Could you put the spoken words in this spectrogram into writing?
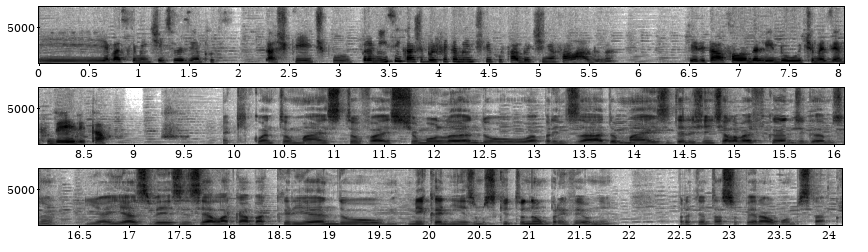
E é basicamente esse o exemplo. Acho que, tipo, pra mim se encaixa perfeitamente o que o Fábio tinha falado, né? Que ele tava falando ali do último exemplo dele e tal. É que quanto mais tu vai estimulando o aprendizado, mais inteligente ela vai ficando, digamos, né? E aí às vezes ela acaba criando mecanismos que tu não preveu, né? Para tentar superar algum obstáculo.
